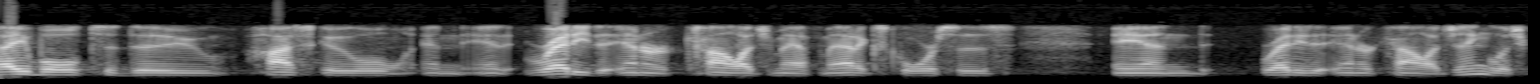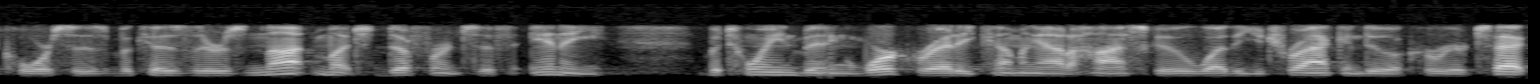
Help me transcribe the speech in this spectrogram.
able to do high school and, and ready to enter college mathematics courses and ready to enter college English courses because there's not much difference, if any, between being work ready coming out of high school, whether you track and do a career tech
